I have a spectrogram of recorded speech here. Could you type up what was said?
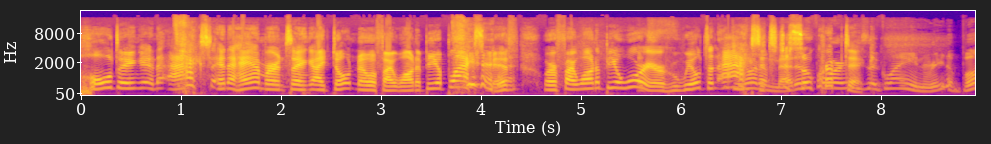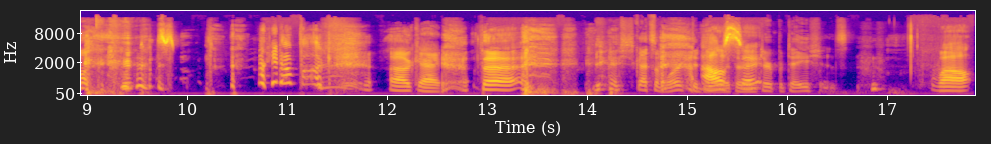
holding an axe and a hammer and saying, I don't know if I want to be a blacksmith or if I want to be a warrior who wields an Do you know axe? it's just so cryptic. Is, Egwene, read a book. Read a book. Okay. The She's got some work to do I'll with say- her interpretations. well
